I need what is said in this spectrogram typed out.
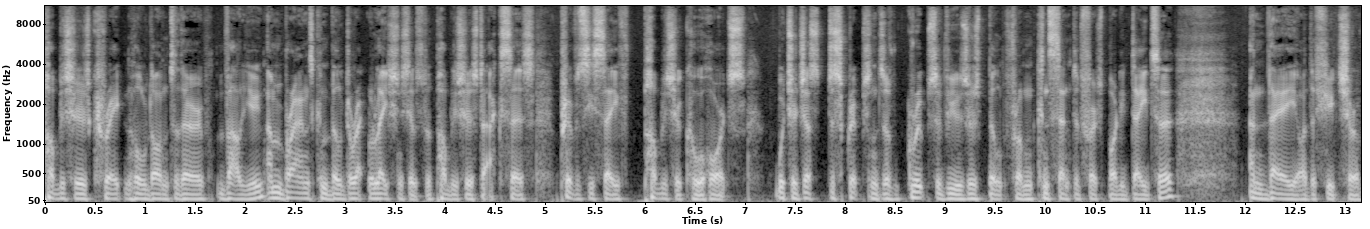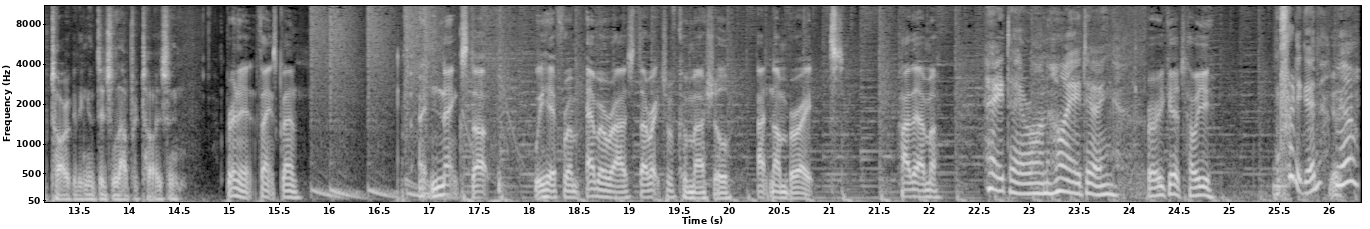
Publishers create and hold on to their value, and brands can build direct relationships with publishers to access privacy safe publisher cohorts which are just descriptions of groups of users built from consented first party data. And they are the future of targeting and digital advertising. Brilliant. Thanks, Glenn. Right, next up, we hear from Emma Raz, Director of Commercial at Number 8. Hi there, Emma. Hey, Tyrone, how are you doing? Very good. How are you? Pretty good, Good. yeah.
